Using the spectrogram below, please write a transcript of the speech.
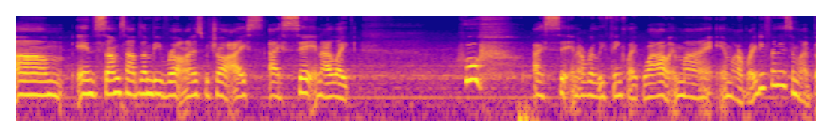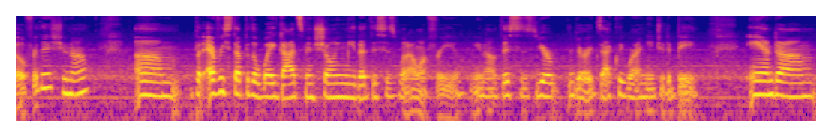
Um, and sometimes I'm be real honest with y'all. I, I sit and I like, whew, I sit and I really think like, wow, am I am I ready for this? Am I built for this? You know. Um, but every step of the way, God's been showing me that this is what I want for you. You know, this is you're you're exactly where I need you to be. And um,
